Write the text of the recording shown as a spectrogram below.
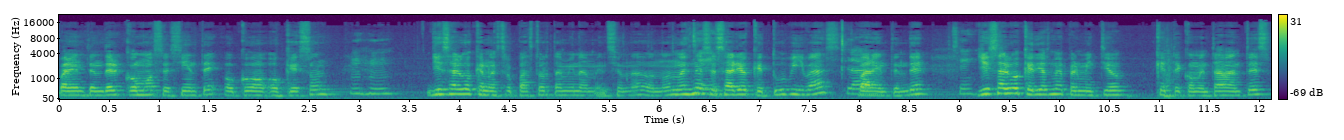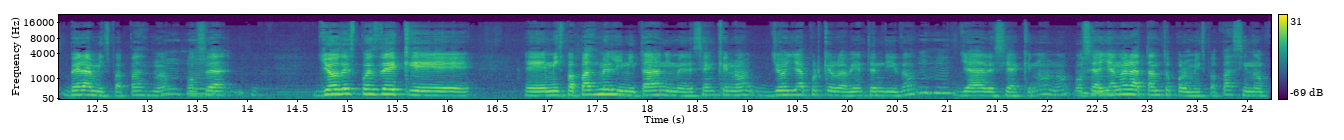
para entender cómo se siente o, co- o qué son. Ujú. Y es algo que nuestro pastor también ha mencionado, ¿no? No es Sí. necesario que tú vivas Claro. para entender. Sí. Y es algo que Dios me permitió, que te comentaba antes, ver a mis papás, ¿no? O sea, yo después de que eh, mis papás me limitaban y me decían que no, yo ya porque lo había entendido, ya decía que no, ¿no? O sea, ya no era tanto por mis papás, sino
